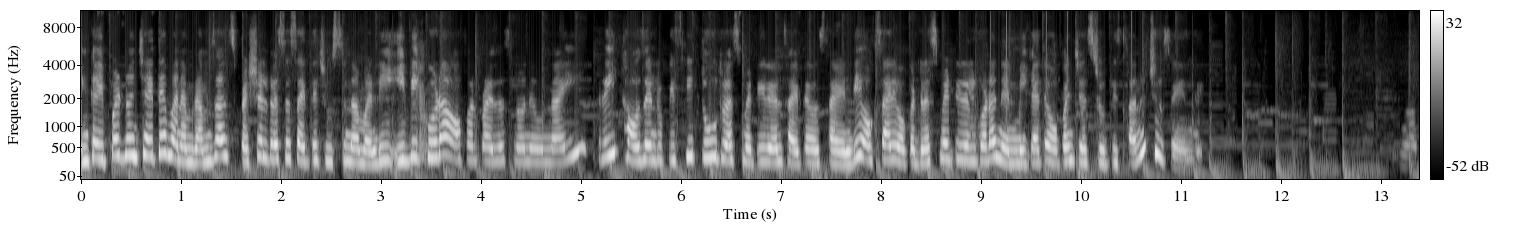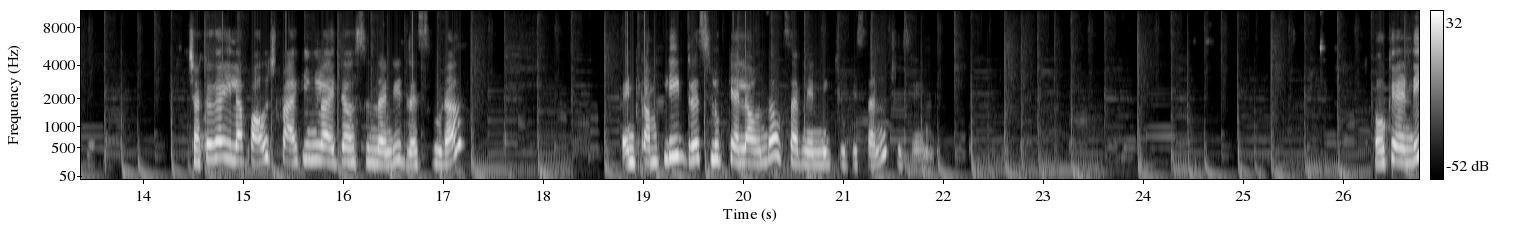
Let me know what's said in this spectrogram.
ఇంకా ఇప్పటి నుంచి అయితే మనం రంజాన్ స్పెషల్ డ్రెస్సెస్ అయితే చూస్తున్నామండి. ఇవి కూడా ఆఫర్ ప్రైజెస్లోనే ఉన్నాయి. త్రీ థౌసండ్ రూపీస్కి టూ డ్రెస్ మెటీరియల్స్ అయితే వస్తాయండి. ఒకసారి ఒక డ్రెస్ మెటీరియల్ కూడా నేను మీకైతే ఓపెన్ చేసి చూపిస్తాను. చూసేయండి. చక్కగా ఇలా పౌచ్ ప్యాకింగ్లో అయితే వస్తుందండి డ్రెస్ కూడా. అండ్ కంప్లీట్ డ్రెస్ లుక్ ఎలా ఉందో ఒకసారి నేను మీకు చూపిస్తాను. చూసేయండి. ఓకే అండి.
